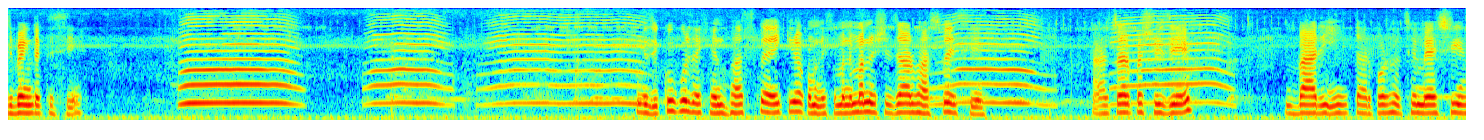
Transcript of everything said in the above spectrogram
যে ব্যাংক ডাকতেছি। যে কুকুর দেখেন ভাস পায় কীরকম নিয়েছে মানে মানুষে যাওয়ার ভাস পাইছে আর চারপাশে যে বাড়ি, তারপর হচ্ছে মেশিন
